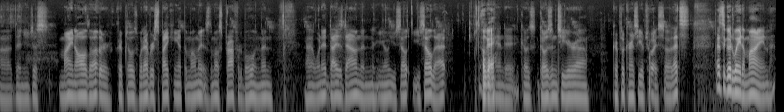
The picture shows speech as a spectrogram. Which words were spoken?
uh, then you just mine all the other cryptos. Whatever's spiking at the moment is the most profitable, and then uh, when it dies down, then you know you sell you sell that, Okay. and it goes goes into your uh, cryptocurrency of choice. So that's that's a good way to mine.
